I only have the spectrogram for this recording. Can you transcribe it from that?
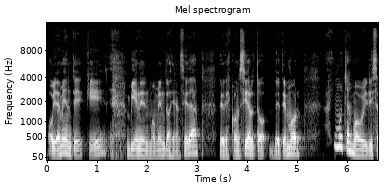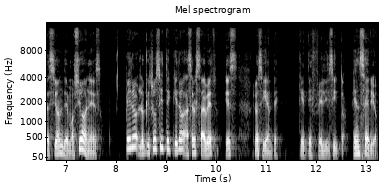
Obviamente que vienen momentos de ansiedad, de desconcierto, de temor. Hay mucha movilización de emociones. Pero lo que yo sí te quiero hacer saber es lo siguiente, que te felicito, en serio.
